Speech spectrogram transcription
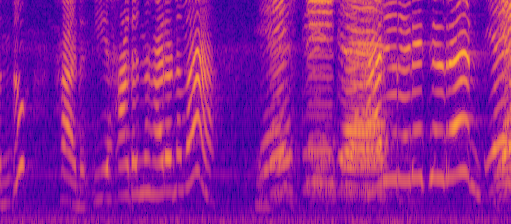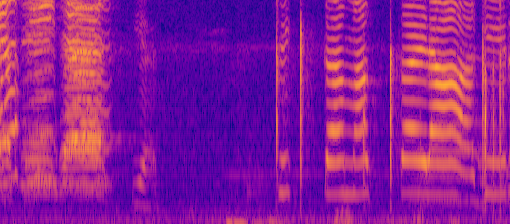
ಒಂದು ಹಾಡು. ಈ ಹಾಡನ್ನು ಹಾಡೋಣವಾ? ಚಿಕ್ಕ teacher.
